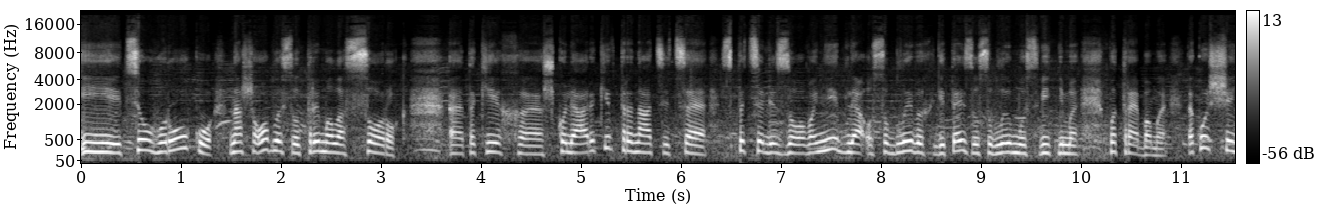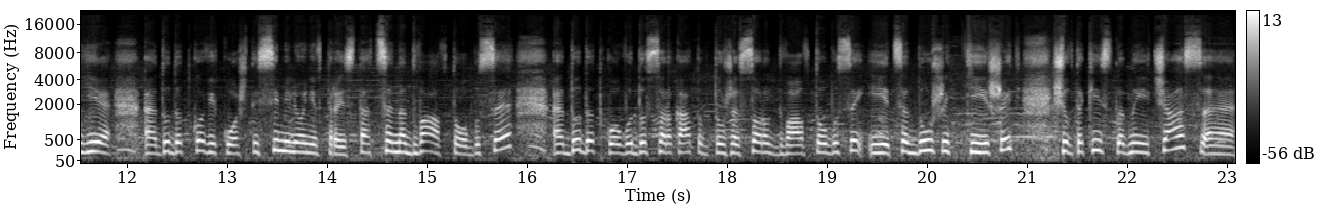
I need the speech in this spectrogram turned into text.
і цього року наша область отримала 40 е, таких школяриків. 13 – це спеціалізовані для особливих дітей з особливими освітніми потребами. Також ще є додаткові кошти 7 мільйонів 300. Це на два автобуси. е, Додатково до 40, тобто вже 42 автобуси. І це дуже тішить, що в такий складний час е,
